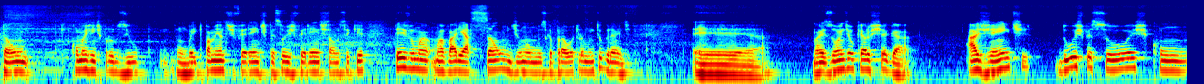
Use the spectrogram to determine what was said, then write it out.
tão. Como a gente produziu com equipamentos diferentes, pessoas diferentes, tal, não sei o que, teve uma, uma variação de uma música para outra muito grande. É, mas onde eu quero chegar? A gente, duas pessoas com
